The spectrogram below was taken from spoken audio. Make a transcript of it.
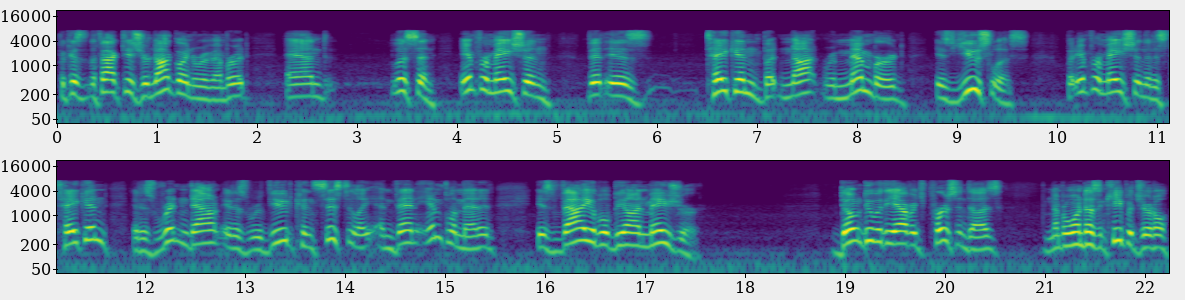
Because the fact is, you're not going to remember it. And listen, information that is taken but not remembered is useless. But information that is taken, it is written down, it is reviewed consistently, and then implemented is valuable beyond measure. Don't do what the average person does. Number one, doesn't keep a journal.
